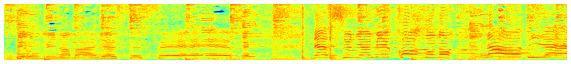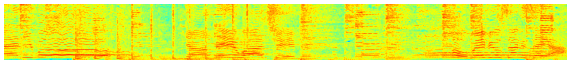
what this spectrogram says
Wobɛwu me na maayɛ fɛfɛɛfɛ na so nea mekɔ mu no me Oh, maybe you stand and say, ah,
